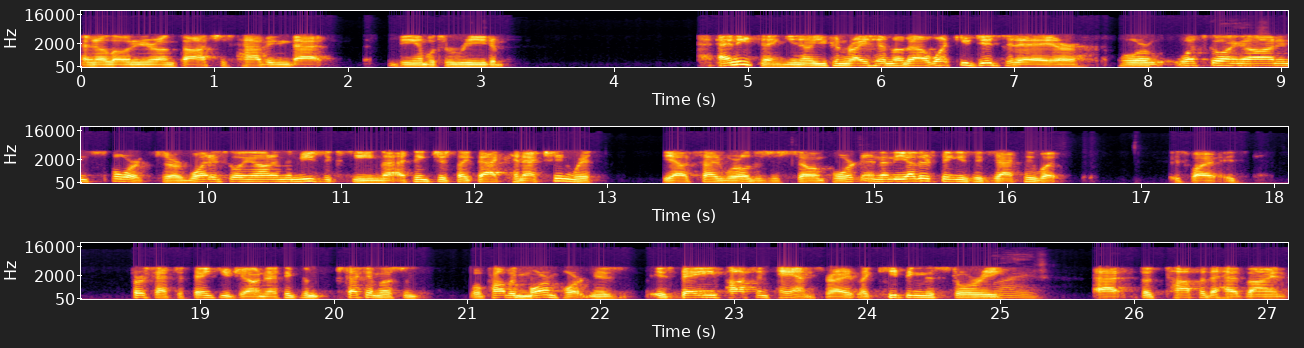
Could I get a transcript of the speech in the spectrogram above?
and alone in your own thoughts, just having that being able to read anything. You know, you can write him about what you did today or or what's going on in sports or what is going on in the music scene. I think just like that connection with the outside world is just so important. And then the other thing is exactly what is why it's first I have to thank you, Joan. I think the second most, well, probably more important is is banging pots and pans, right? Like keeping the story right. at the top of the headlines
